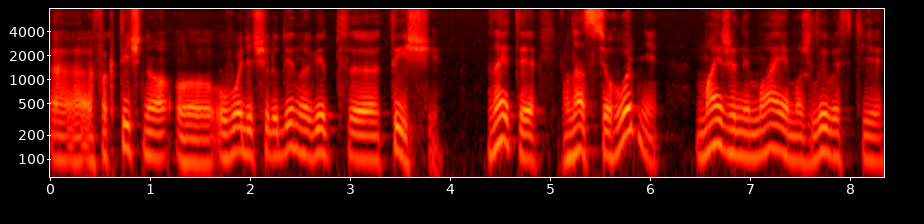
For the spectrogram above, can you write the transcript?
е, фактично уводячи людину від е, тиші. Знаєте, у нас сьогодні майже немає можливості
